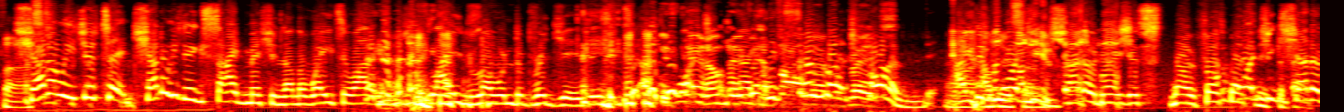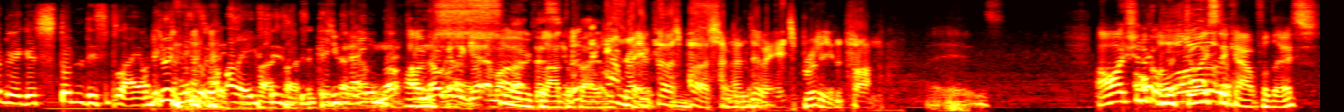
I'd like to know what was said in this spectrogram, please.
first. Shadow is just ta- Shadow is doing side missions on the way to Alex, flying low under bridges. He's, He's watching getting up- he's Shadow. getting It's so much fun. Alright, I've been watching something. Shadow doing a, s- No, first I'm person is watching the Shadow best. doing a stunt display on his doing way to Alex. first It's person, 'cause you could aim I'm not, I'm I'm not going to get him so on that glad the Put the camera in first person and do it. It's brilliant fun. It is. Oh, I should have oh, got the Oh. joystick out for this.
